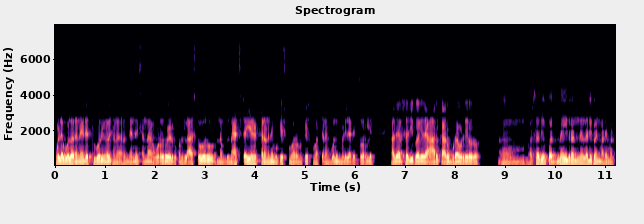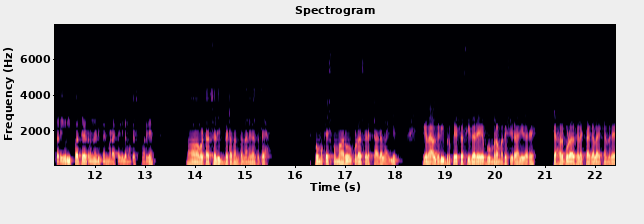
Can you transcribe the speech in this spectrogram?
ಒಳ್ಳೆ ಬೌಲರನ್ನೇ ಡೆತ್ ಓವರಿಂಗಲ್ಲಿ ಚೆನ್ನಾಗಿ ನೆನ್ನೆ ಚೆನ್ನಾಗಿ ಹೊಡೆದ್ರು ಹೇಳ್ಬೇಕು. ಅಂದ್ರೆ ಲಾಸ್ಟ್ ಓವರು ನಮ್ದು ಮ್ಯಾಚ್ ಟೈ ಆಗೋ ಕಾರಣನೇ ಮುಖೇಶ್ ಕುಮಾರ್. ಮುಖೇಶ್ ಕುಮಾರ್ ಚೆನ್ನಾಗಿ ಬೌಲಿಂಗ್ ಮಾಡಿಲ್ಲ ಡೆತ್ ಓವರಲ್ಲಿ ಅದೇ ಹರ್ಷದೀಪ್ ಆಗಿದ್ರೆ ಆರು ಕಾರು ಬುಡ ಹೊಡೆದಿರೋರು. ಹರ್ಷದೀಪ್ ಹದಿನೈದು ರನ್ನೆಲ್ಲ ಡಿಫೆಂಡ್ ಮಾಡೇ ಮಾಡ್ತಾರೆ. ಇವ್ರು ಇಪ್ಪತ್ತೆರಡು ರನ್ ಡಿಫೆಂಡ್ ಮಾಡೋಕ್ಕಾಗಿಲ್ಲ ಮುಖೇಶ್ ಕುಮಾರ್ಗೆ. ಬಟ್ ಹರ್ಷದೀಪ್ ಬೆಟರ್ ಅಂತ ನನಗನ್ಸುತ್ತೆ. ಸೊ ಮುಖೇಶ್ ಕುಮಾರು ಕೂಡ ಸೆಲೆಕ್ಟ್ ಆಗಲ್ಲ ಇಲ್ಲಿ. ಯಾಕಂದರೆ ಆಲ್ರೆಡಿ ಇಬ್ಬರು ಪೇಸರ್ಸ್ ಇದ್ದಾರೆ ಬುಮ್ರಾ ಮತ್ತು ಸಿರಾಜ್ ಇದ್ದಾರೆ ಚಹರ್ ಕೂಡ ಸೆಲೆಕ್ಟ್ ಆಗಲ್ಲ, ಯಾಕಂದರೆ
